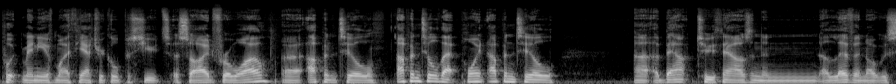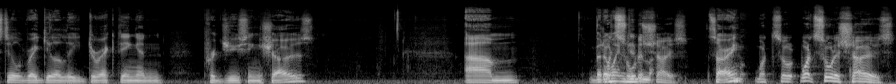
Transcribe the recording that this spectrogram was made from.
put many of my theatrical pursuits aside for a while. Uh, up until up until that point, up until uh, about 2011, I was still regularly directing and producing shows. Um, but I what went sort of shows? Sorry. What sort What sort of shows?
